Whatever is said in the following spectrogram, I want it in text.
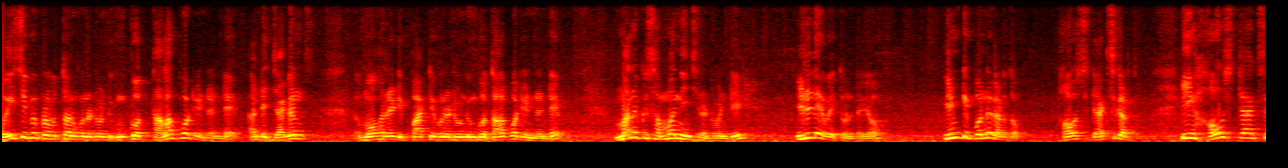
వైసీపీ ప్రభుత్వానికి ఉన్నటువంటి ఇంకో తలపోటు ఏంటంటే అంటే జగన్ మోహన్ రెడ్డి పార్టీకి ఉన్నటువంటి ఇంకో తలపోటు ఏంటంటే మనకు సంబంధించినటువంటి ఇళ్ళు ఏవైతే ఉంటాయో ఇంటి పన్ను కడతాం హౌస్ ట్యాక్స్ కడతాం. ఈ హౌస్ ట్యాక్స్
